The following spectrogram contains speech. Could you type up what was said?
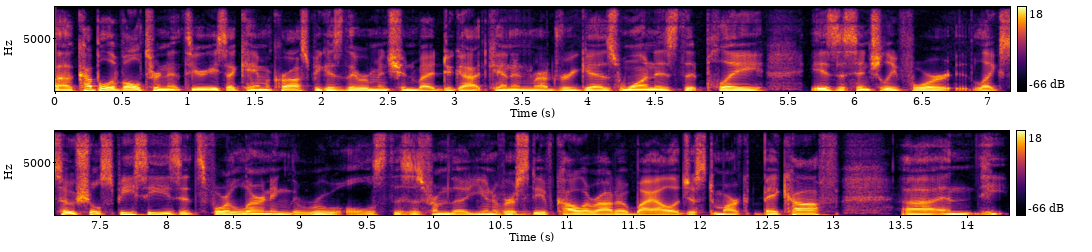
A couple of alternate theories I came across because they were mentioned by Dugatkin and Rodriguez. One is that play is essentially for like social species, it's for learning the rules. This is from the hmm. University of Colorado biologist Marc Bekoff. Uh, and he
